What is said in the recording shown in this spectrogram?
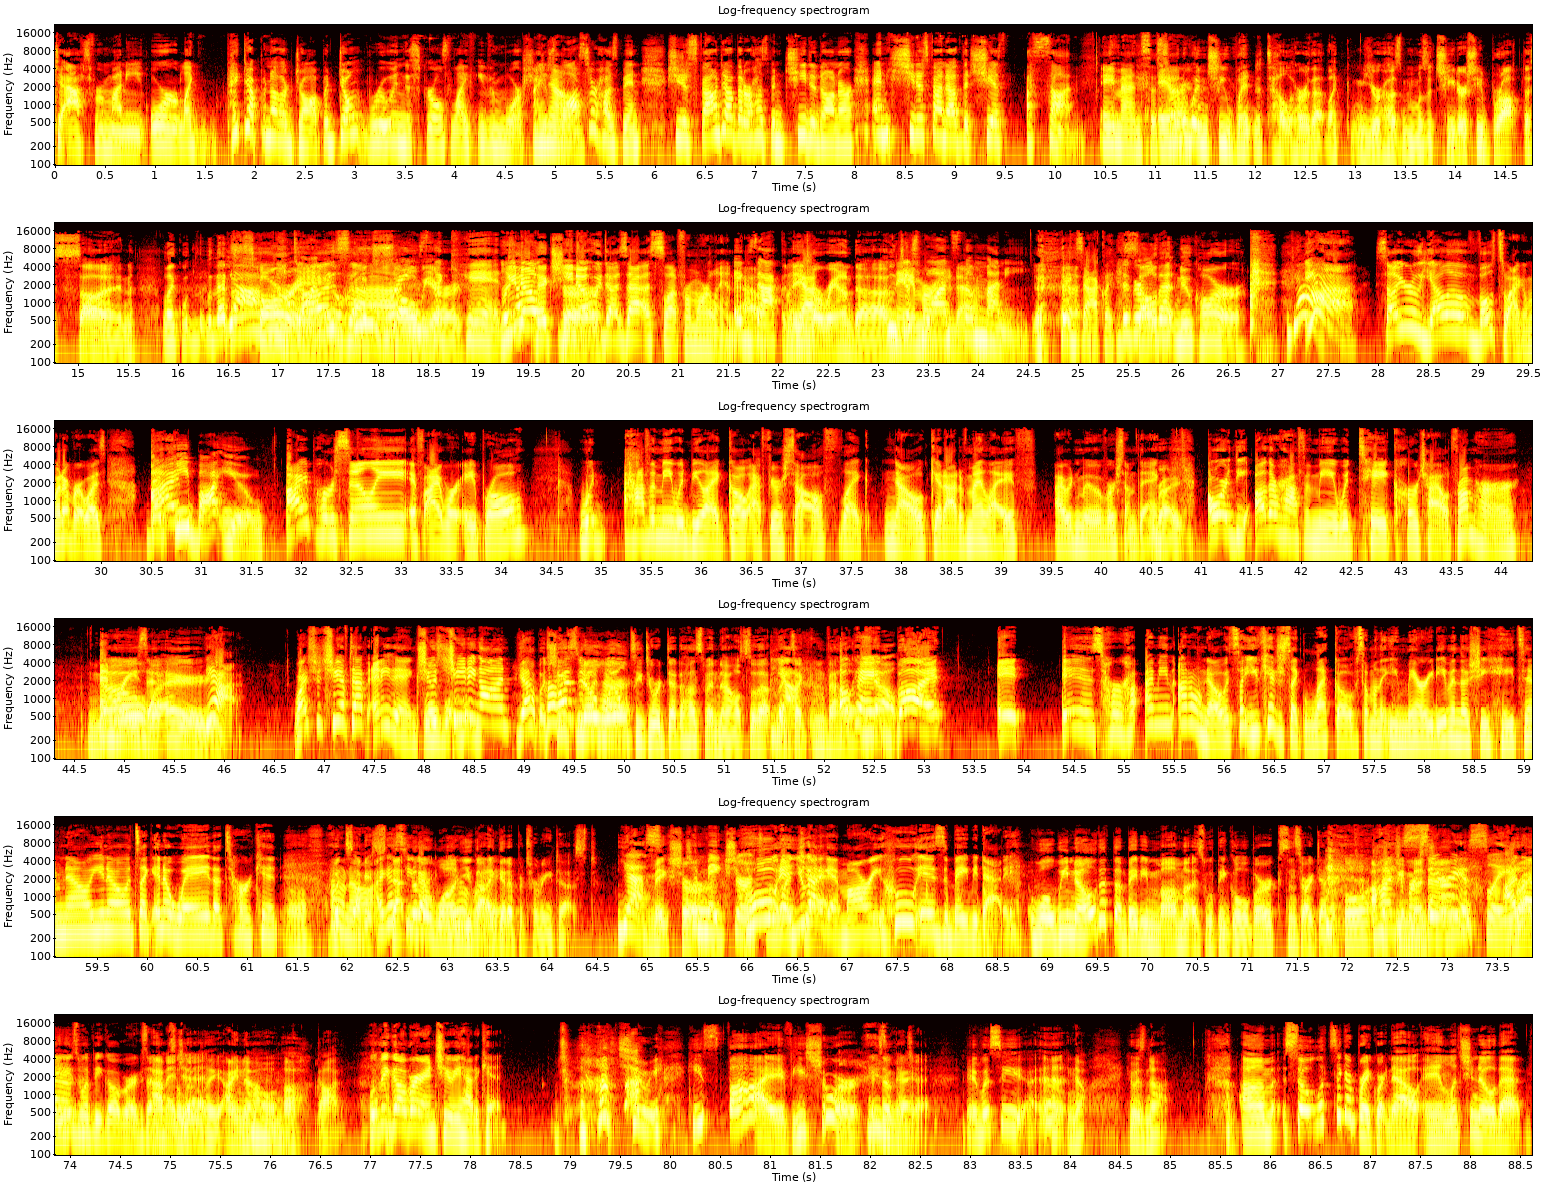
to ask for money or like picked up another job, but don't ruin this girl's life even more. She just lost her husband. She just found out that her husband cheated on her and she just found out that she has a son. Amen, sister. And when she went to tell her that like your husband was a cheater, she brought the son. Like w- w- that's Yeah, scarring. who does That's so weird. the kid? Bring you a know, picture. you know who does that? A slut from Orlando. Exactly. Named Yeah. Miranda. Who Name just wants the money. Exactly. The girl Sell that that, new car. yeah. Sell your yellow Volkswagen, whatever it was. that I, he bought you. I personally, if I were April, would half of me would be like, go F yourself. Like, no, get out of my life. I would move or something. Right. Or the other half of me would take her child from her and raise way. it. Yeah. Why should she have to have anything? She was cheating well, on. Yeah, but her she has no with her. loyalty to her dead husband now, so that Yeah. it's like invalid. Okay, No. but it is her. I mean, I don't know. It's like you can't just like let go of someone that you married, even though she hates him now. You know, it's like in a way that's her kid. I don't But know. okay, I guess step you number got, one, you're you got to right. get a paternity test. Yes. Make sure. To make sure Who it's you got to get Mari? Who is the baby daddy? Well, we know that the baby mama is Whoopi Goldberg since they're identical. I think we hundred percent. mentioned. Seriously. I thought it was Whoopi Goldberg. 'cause I'm a midget. Absolutely, I know. Mm-hmm. Oh God, Whoopi Goldberg and Chewie had a kid. Chewie. He's five. He's short. He's it's a okay. midget. It was he? Uh, no, he was not. Um, so let's take a break right now and let you know that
